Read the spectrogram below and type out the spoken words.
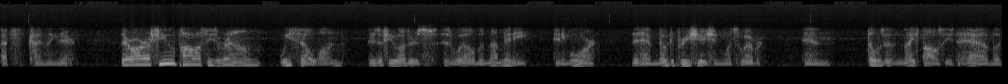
That's the kind of thing there. There are a few policies around. We sell one. There's a few others as well, but not many anymore that have no depreciation whatsoever. And those are nice policies to have, but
